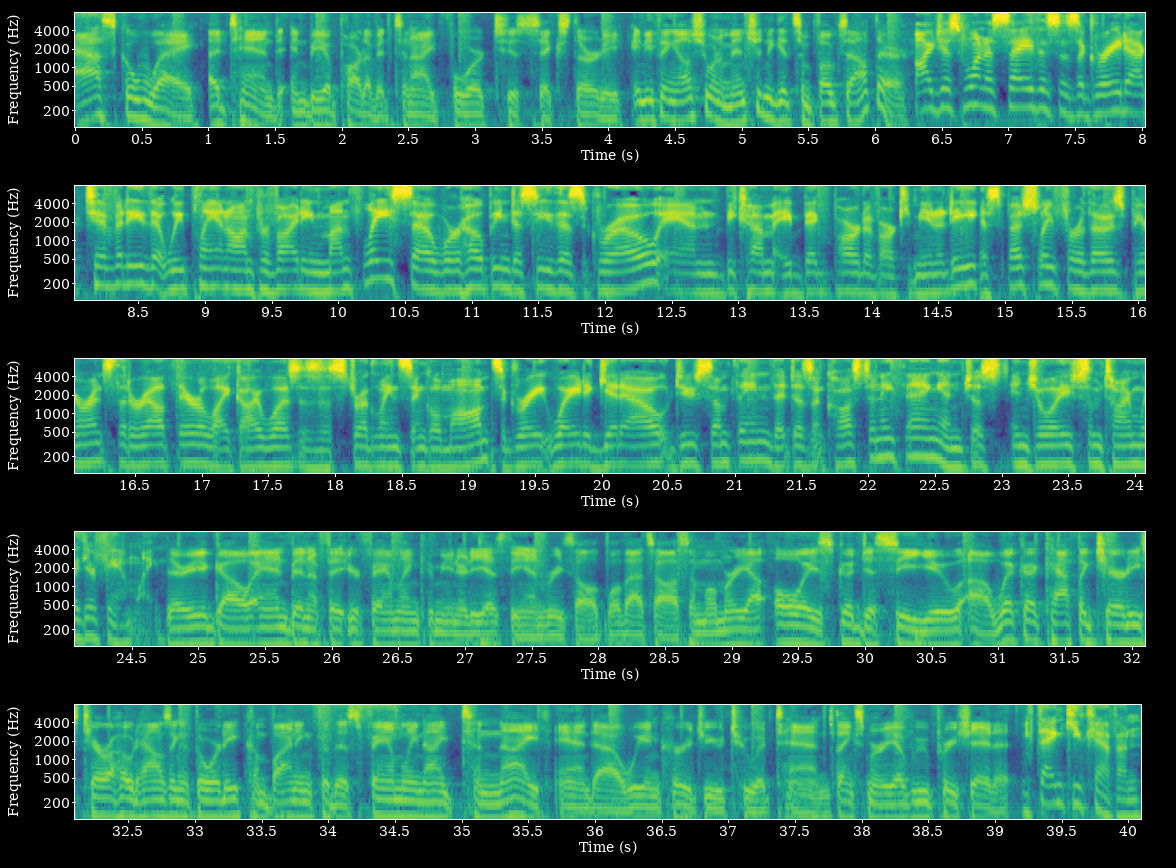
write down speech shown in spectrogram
ask away, attend, and be a part of it tonight, four to six thirty. Anything else you want to mention to get some folks out there? I just want to say this is a great activity that we plan on providing monthly. So we're hoping to see this grow and become a big part of our community, especially for those parents that are out there like I was as a struggling single mom. It's a great way to get out, do something that doesn't cost anything, and just enjoy some time with your family. There you go, and benefit your family and community as the end result. Well, that's awesome. Well, Maria, always good to see you. Uh, Wicca Catholic Charities, Terre Haute Housing Authority, combining for this family night tonight, and uh, we encourage you to attend. Thanks, Maria. We appreciate it. Thank you, Kevin.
